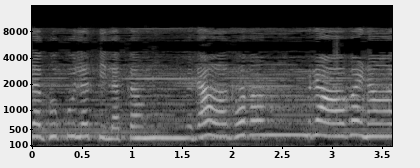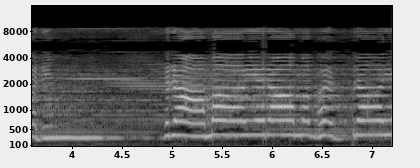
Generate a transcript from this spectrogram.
रघुकुलतिलकम् राघवम् रावणारिम् रामाय रामभद्राय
